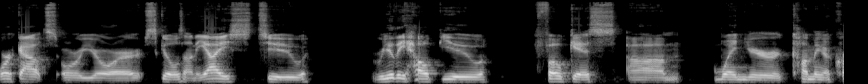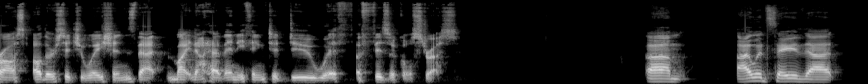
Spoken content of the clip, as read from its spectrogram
workouts or your skills on the ice to really help you focus um, when you're coming across other situations that might not have anything to do with a physical stress? Um, I would say that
